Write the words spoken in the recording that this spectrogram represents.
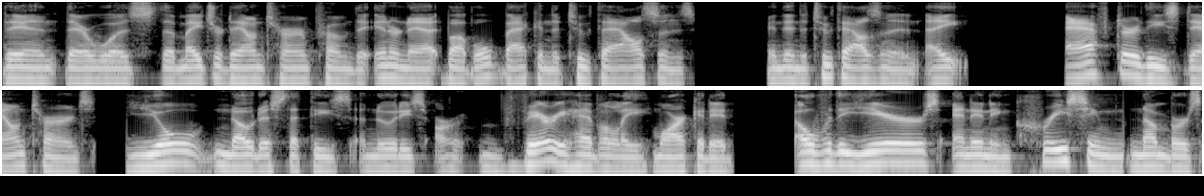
Then there was the major downturn from the internet bubble back in the 2000s. And then the 2008. After these downturns, you'll notice that these annuities are very heavily marketed. Over the years and in increasing numbers,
